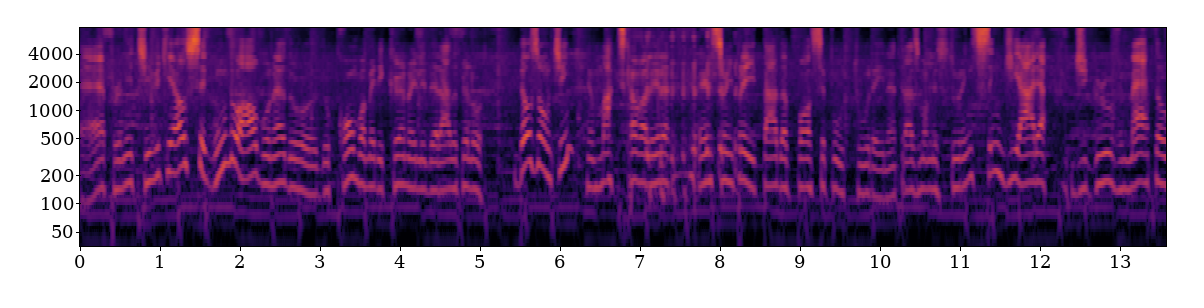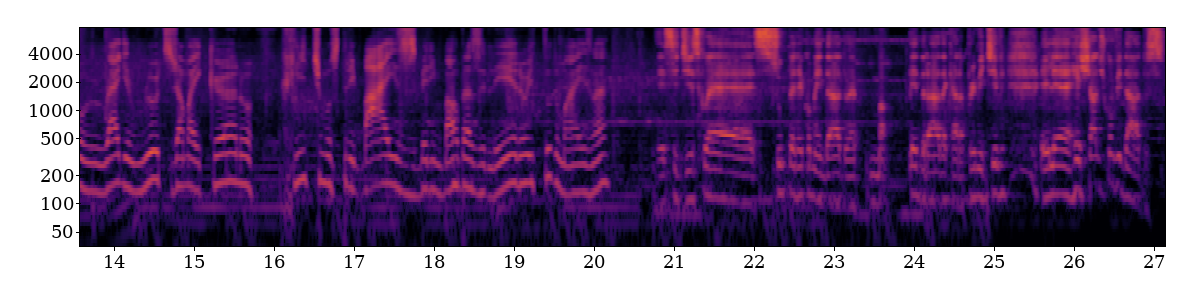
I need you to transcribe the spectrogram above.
É, Primitive, que é o segundo álbum, né, do, do combo americano liderado pelo Belzontin, Max Cavaleira, em sua empreitada pós-sepultura aí, né? Traz uma mistura incendiária de groove metal, reggae roots jamaicano, ritmos tribais, berimbau brasileiro e tudo mais, né? Esse disco é super recomendado, é uma pedrada, cara. Primitive, ele é recheado de convidados.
